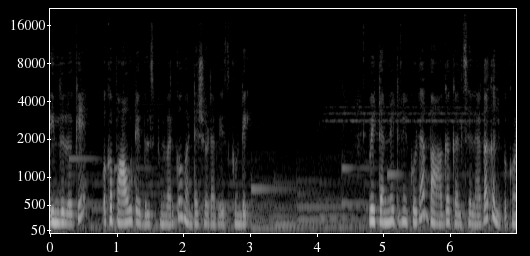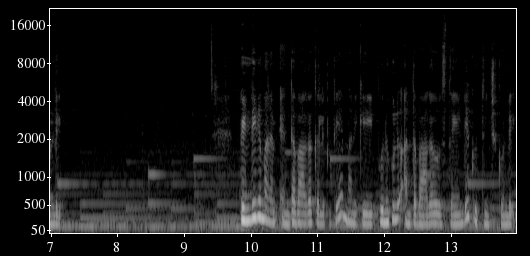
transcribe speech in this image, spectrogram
ఇందులోకే ఒక పావు టేబుల్ స్పూన్ వరకు వంట సోడా వేసుకోండి. వీటన్నిటిని కూడా బాగా కలిసేలాగా కలుపుకోండి. పిండిని మనం ఎంత బాగా కలిపితే మనకి పునుగులు అంత బాగా వస్తాయండి గుర్తుంచుకోండి.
